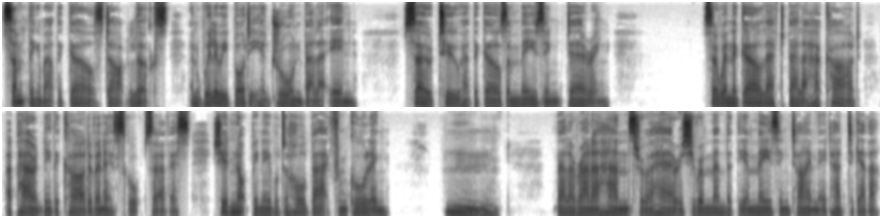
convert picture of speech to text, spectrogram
Something about the girl's dark looks and willowy body had drawn Bella in. So, too, had the girl's amazing daring. So when the girl left Bella her card, apparently the card of an escort service, she had not been able to hold back from calling. Hmm. Bella ran her hands through her hair as she remembered the amazing time they'd had together.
